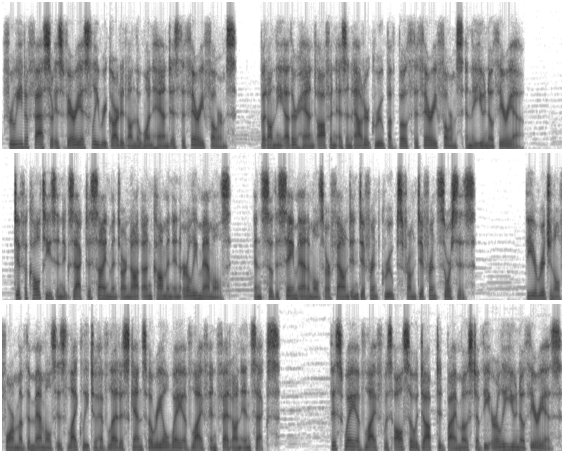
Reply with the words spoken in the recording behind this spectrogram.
Fruitafossor is variously regarded on the one hand as the Theriiformes, but on the other hand often as an outer group of both the Theriiformes and the Yinotheria. Difficulties in exact assignment are not uncommon in early mammals, and so the same animals are found in different groups from different sources. The original form of the mammals is likely to have led a scansorial way of life and fed on insects. This way of life was also adopted by most of the early Yinotherias.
